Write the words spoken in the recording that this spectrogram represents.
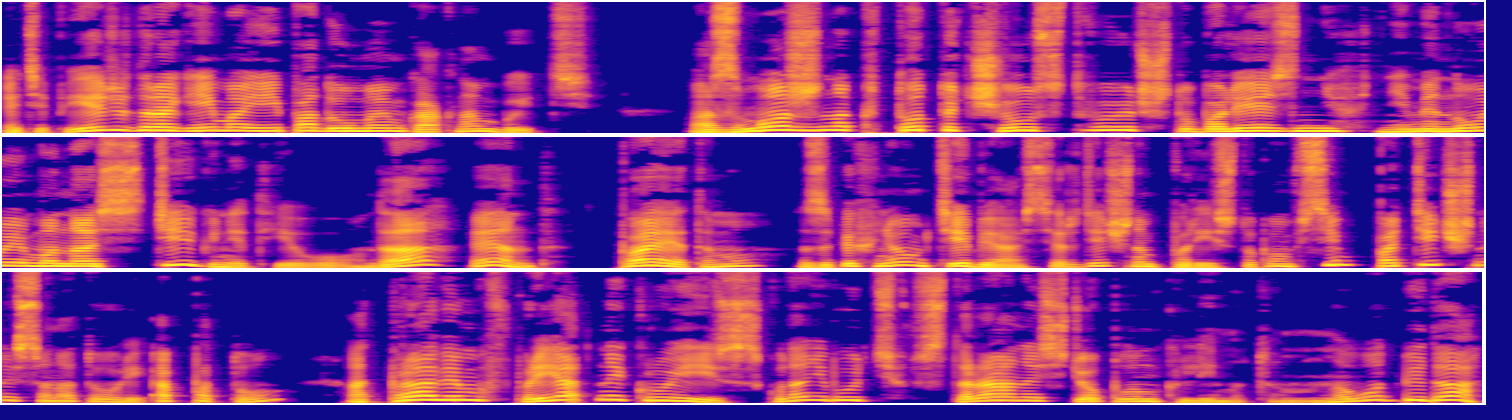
И теперь, дорогие мои, подумаем, как нам быть. Возможно, кто-то чувствует, что болезнь неминуемо настигнет его, да, Энд? Поэтому запихнем тебя сердечным приступом в симпатичный санаторий, а потом отправим в приятный круиз куда-нибудь в страны с теплым климатом. Но вот беда,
